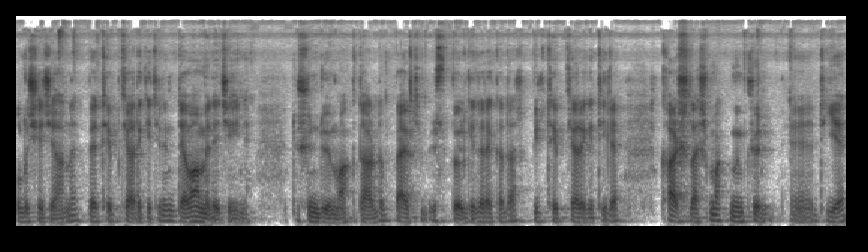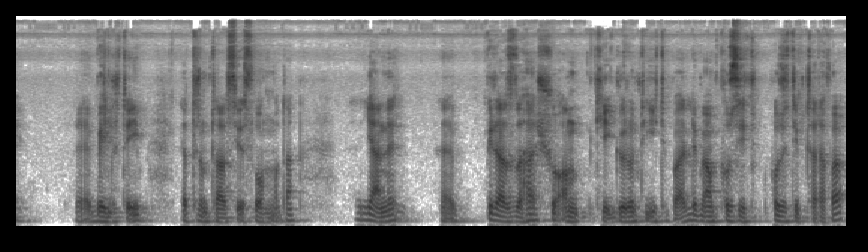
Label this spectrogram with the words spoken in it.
oluşacağını ve tepki hareketinin devam edeceğini düşündüğümü aktardım. Belki üst bölgelere kadar bir tepki hareketiyle karşılaşmak mümkün e, diye e, belirteyim. Yatırım tavsiyesi olmadan. Yani e, biraz daha şu anki görüntü itibariyle ben pozitif, pozitif tarafa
